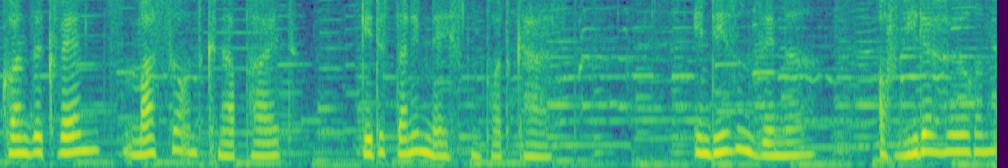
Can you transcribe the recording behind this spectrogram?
Konsequenz, Masse und Knappheit geht es dann im nächsten Podcast. In diesem Sinne, auf Wiederhören,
